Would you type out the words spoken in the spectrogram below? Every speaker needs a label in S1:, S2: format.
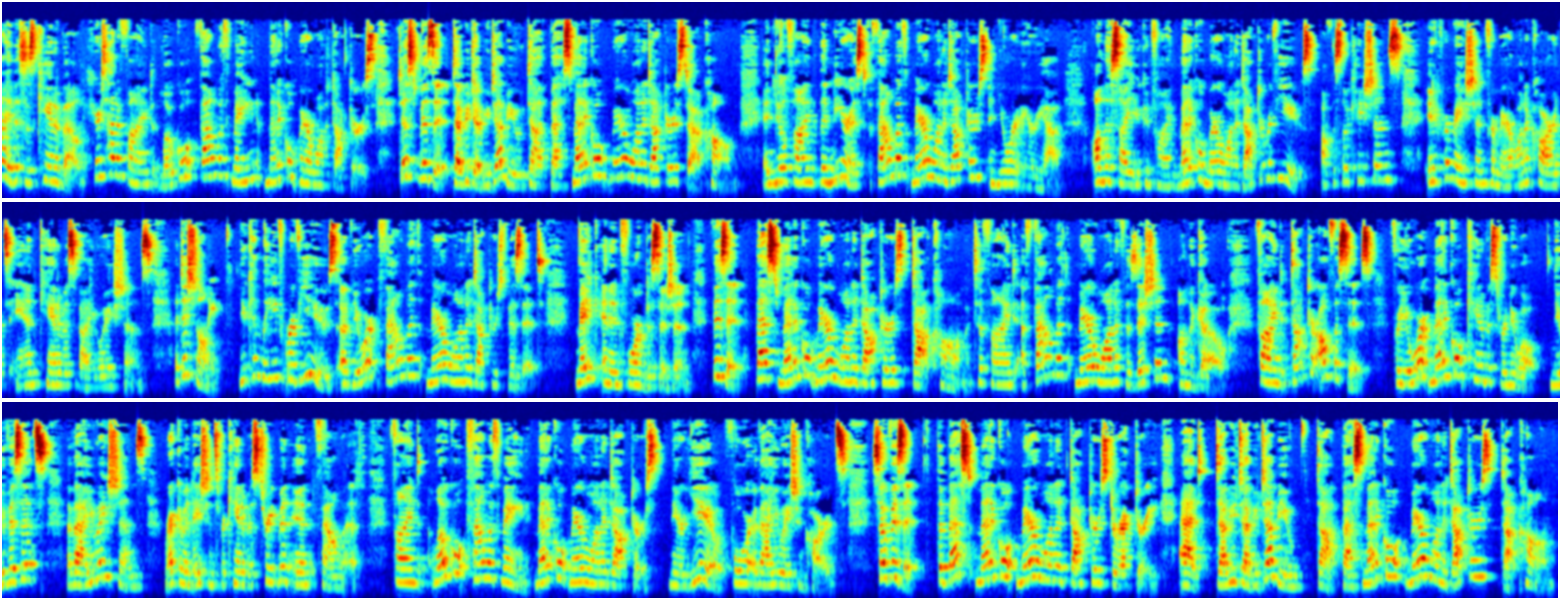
S1: Hi, this is Cannabelle. Here's how to find local Falmouth, Maine medical marijuana doctors. Just visit www.bestmedicalmarijuanadoctors.com and you'll find the nearest Falmouth marijuana doctors in your area. On the site, you can find medical marijuana doctor reviews, office locations, information for marijuana cards, and cannabis evaluations. Additionally, you can leave reviews of your Falmouth marijuana doctor's visit. Make an informed decision. Visit bestmedicalmarijuanadoctors.com to find a Falmouth marijuana physician on the go. Find doctor offices for your medical cannabis renewal, new visits, evaluations, recommendations for cannabis treatment in Falmouth. Find local Falmouth, Maine medical marijuana doctors near you for evaluation cards. So visit the Best Medical Marijuana Doctors Directory at www.bestmedicalmarijuanadoctors.com.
